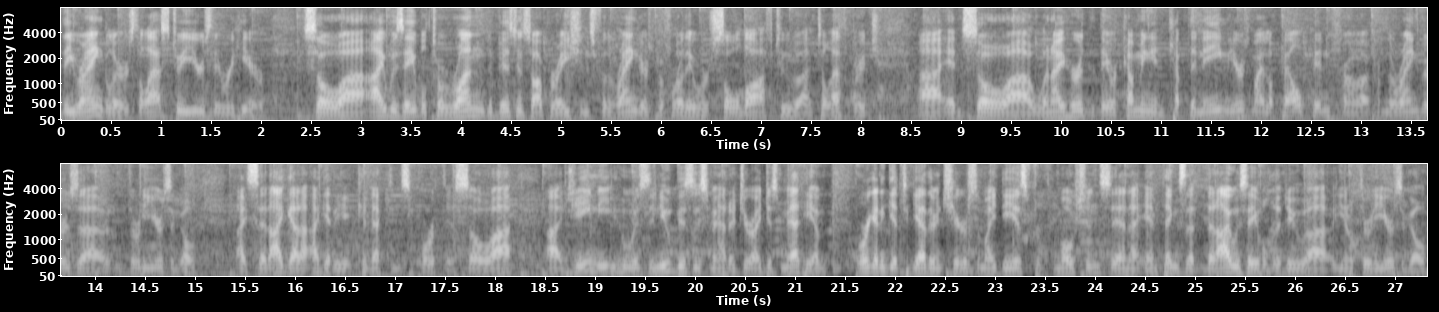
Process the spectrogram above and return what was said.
the Wranglers the last two years they were here. So uh, I was able to run the business operations for the Wranglers before they were sold off to, uh, to Lethbridge. Uh, and so uh, when I heard that they were coming and kept the name, here's my lapel pin from, uh, from the Wranglers uh, 30 years ago. I said, I gotta, I gotta get connected and support this. So uh, uh, Jamie, who is the new business manager, I just met him. We're gonna get together and share some ideas for promotions and, and things that, that I was able to do, you know, 30 years ago.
